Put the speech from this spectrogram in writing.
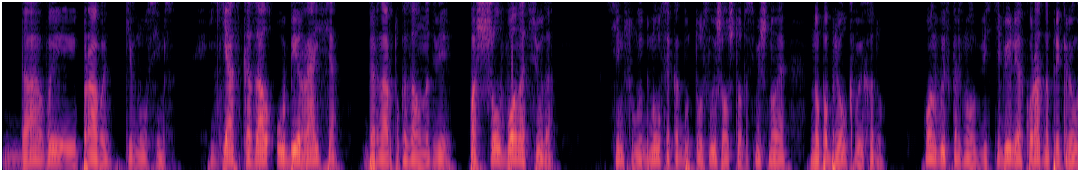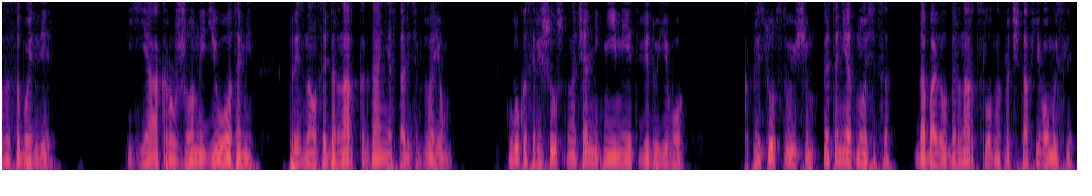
«Да, вы правы», – кивнул Симс. «Я сказал, убирайся!» – Бернард указал на дверь. «Пошел вон отсюда!» Симс улыбнулся, как будто услышал что-то смешное, но побрел к выходу. Он выскользнул в вестибюль и аккуратно прикрыл за собой дверь. «Я окружен идиотами», – признался Бернард, когда они остались вдвоем. Лукас решил, что начальник не имеет в виду его. «К присутствующим это не относится», — добавил Бернард, словно прочитав его мысли.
